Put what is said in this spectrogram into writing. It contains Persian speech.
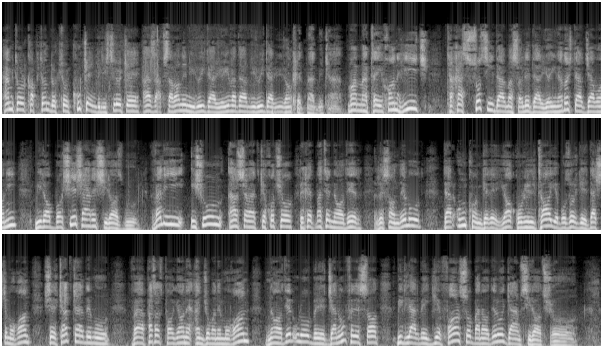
همینطور کاپیتان دکتر کوک انگلیسی رو که از افسران نیروی دریایی و در نیروی دریایی ایران خدمت می‌کرد. محمد تایی خان هیچ تخصصی در مسائل دریایی نداشت. در جوانی میراباشی شهر شیراز بود. ولی ایشون عرض شود که خودشو به خدمت نادر رسانده بود. در اون کنگره یا قریلتای بزرگ دشت مغان شرکت کرده بود و پس از پایان انجمن مغان نادر او رو به جنوب فرستاد بیگلربیگی فارس و بنادر و گرمسیرات شد.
